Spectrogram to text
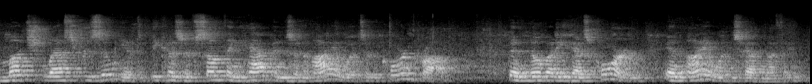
much less resilient because if something happens in Iowa to the corn crop, then nobody has corn and Iowans have nothing.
